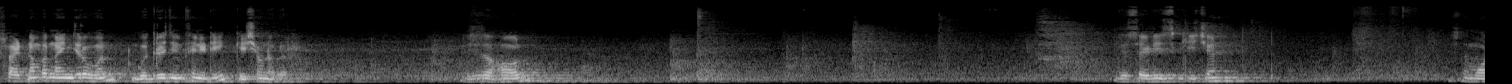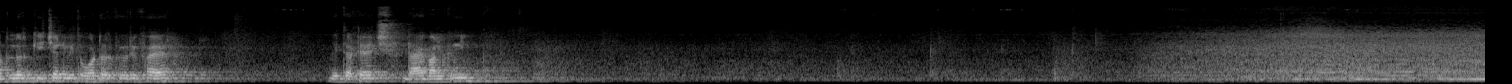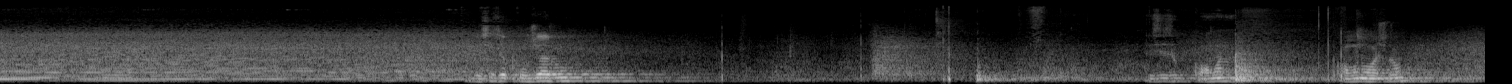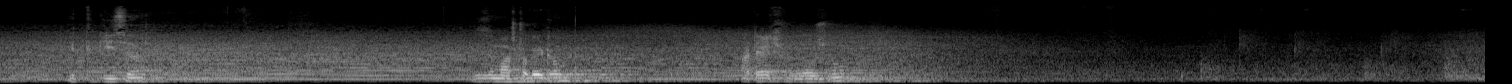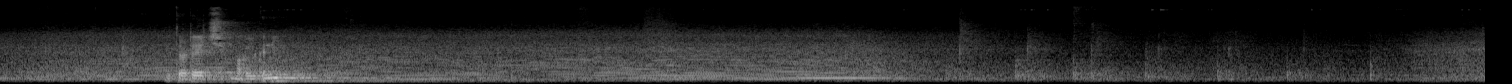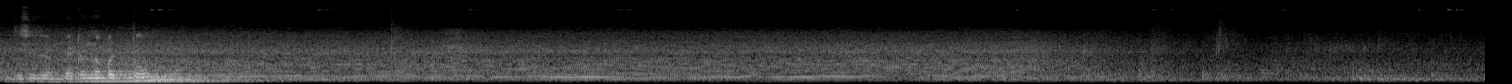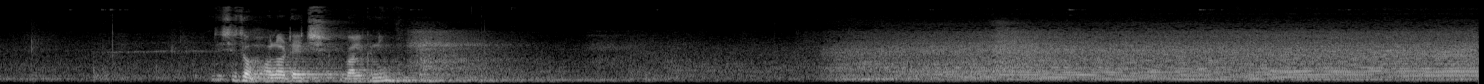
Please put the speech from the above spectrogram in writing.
Flat number 901, Godrej Infinity, Keshav Nagar. This is a hall. This side is kitchen. It's a modular kitchen with water purifier with attached dry balcony. This is a puja room. This is a common common washroom with geyser. This is a master bedroom, attached washroom. with attached balcony this is a pattern number 2 this is a hall attached balcony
